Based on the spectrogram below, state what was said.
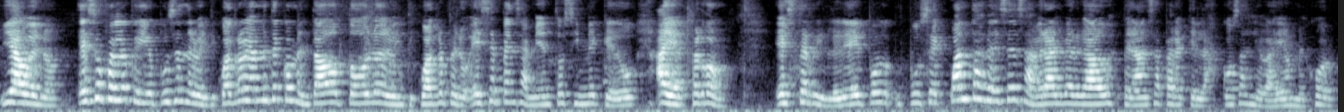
Ya bueno, eso fue lo que yo puse en el 24. Obviamente he comentado todo lo del 24, pero ese pensamiento sí me quedó. Ay, perdón. Es terrible. De ahí pu- puse cuántas veces habrá albergado esperanza para que las cosas le vayan mejor.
